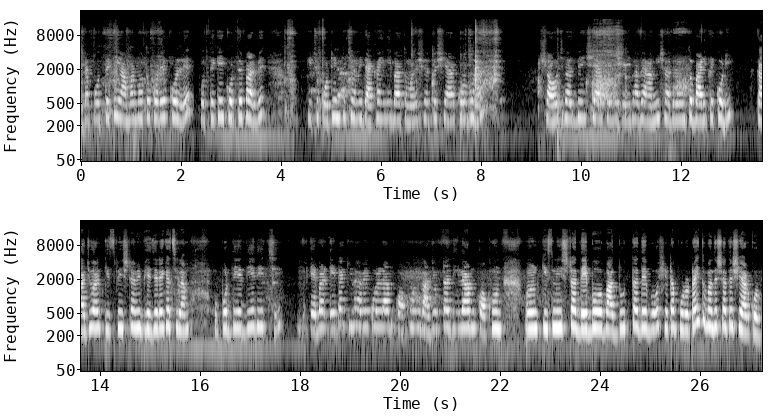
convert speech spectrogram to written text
এটা প্রত্যেকেই আমার মতো করে করলে প্রত্যেকেই করতে পারবে। কিছু কঠিন কিছু আমি দেখাইনি বা তোমাদের সাথে শেয়ার করব না। সহজভাবেই শেয়ার করব, যেইভাবে আমি সাধারণত বাড়িতে করি। কাজু আর কিশমিশটা আমি ভেজে রেখেছিলাম, উপর দিয়ে দিয়ে দিচ্ছি। এবার এটা কীভাবে করলাম, কখন গাজরটা দিলাম, কখন কিশমিশটা দেব বা দুধটা দেব, সেটা পুরোটাই তোমাদের সাথে শেয়ার করব।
